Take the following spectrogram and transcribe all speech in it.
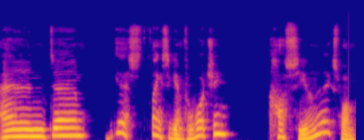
And um, yes, thanks again for watching. I'll see you on the next one.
